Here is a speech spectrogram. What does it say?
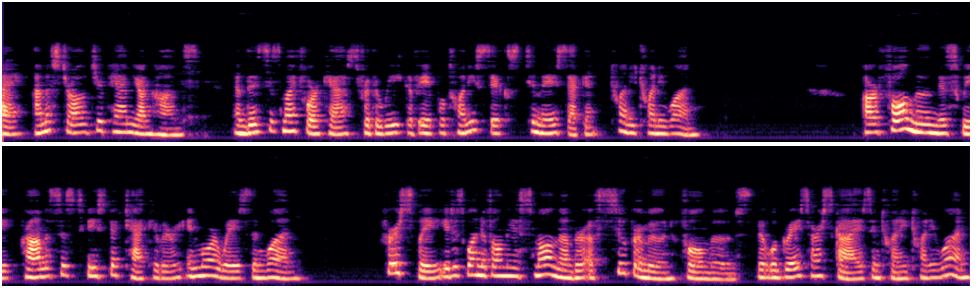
Hi, I'm astrologer Pam Younghans, and this is my forecast for the week of April 26 to May 2nd, 2021. Our full moon this week promises to be spectacular in more ways than one. Firstly, it is one of only a small number of supermoon full moons that will grace our skies in 2021.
